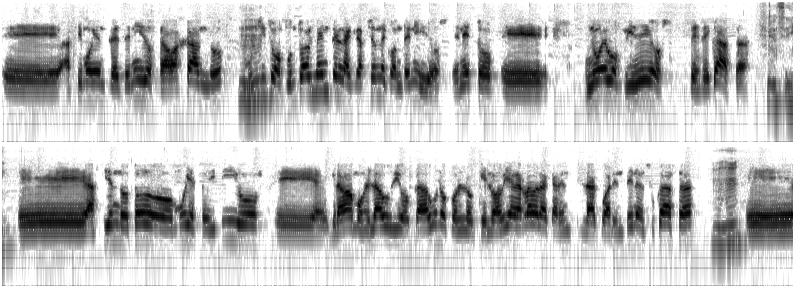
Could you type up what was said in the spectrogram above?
eh, así muy entretenidos trabajando muchísimo puntualmente en la creación de contenidos, en estos eh, nuevos videos desde casa. Sí. Eh, haciendo todo muy expeditivo, eh, grabamos el audio cada uno con lo que lo había agarrado la, cuarentena en su casa, eh,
